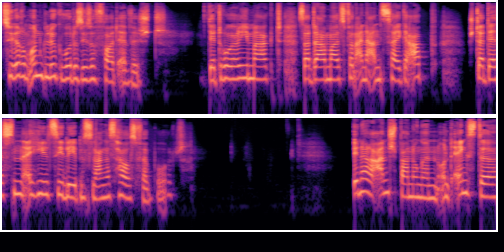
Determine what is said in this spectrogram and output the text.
Zu ihrem Unglück wurde sie sofort erwischt. Der Drogeriemarkt sah damals von einer Anzeige ab, stattdessen erhielt sie lebenslanges Hausverbot. Innere Anspannungen und Ängste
